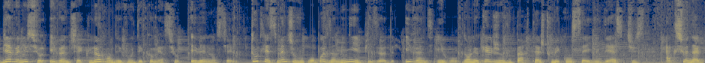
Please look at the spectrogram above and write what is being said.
Bienvenue sur EventCheck, le rendez-vous des commerciaux événementiels. Toutes les semaines, je vous propose un mini-épisode, Event Hero, dans lequel je vous partage tous mes conseils, idées, astuces actionnables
